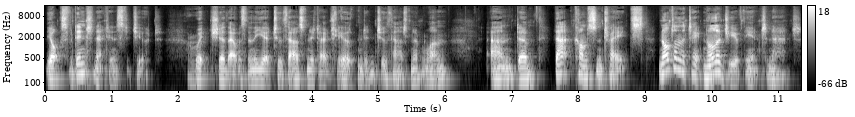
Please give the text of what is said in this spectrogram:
the Oxford Internet Institute, which uh, that was in the year 2000. It actually opened in 2001. And um, that concentrates not on the technology of the internet,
